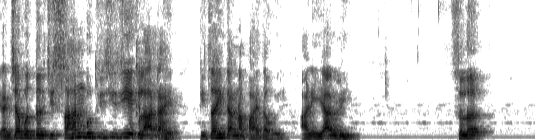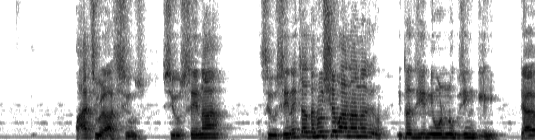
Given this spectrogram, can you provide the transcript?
यांच्याबद्दलची सहानुभूतीची जी एक लाट आहे तिचाही त्यांना फायदा होईल. आणि यावेळी सलग पाच वेळा शिव शिवसेना शिवसेनेच्या धनुष्यबाणानं इथं जी निवडणूक जिंकली त्या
